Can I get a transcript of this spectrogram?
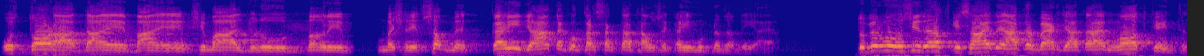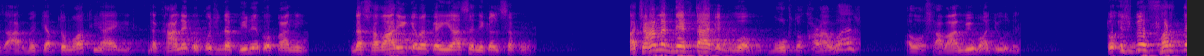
اس دوڑا دائیں بائیں، شمال، جنوب، مغرب، مشرق، سب میں کہیں جہاں تک وہ کر سکتا تھا، اسے کہیں اونٹ نظر نہیں آیا۔ تو پھر وہ اسی درخت کی سائے میں آ کر بیٹھ جاتا ہے، موت کے انتظار میں کہ اب تو موت ہی آئے گی۔ نہ کھانے کو کچھ، نہ پینے کو پانی، نہ سواری کہ میں کہیں یہاں سے نکل سکوں۔ اچانک دیکھتا ہے کہ وہ اونٹ تو کھڑا ہوا ہے اور وہ سامان بھی موجود ہے۔ تو اس میں فرق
